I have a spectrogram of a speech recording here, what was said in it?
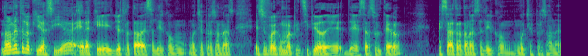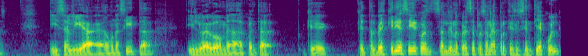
normalmente lo que yo hacía era que yo trataba de salir con muchas personas. Eso fue como al principio de, de estar soltero. Estaba tratando de salir con muchas personas y salía a una cita y luego me daba cuenta que, que tal vez quería seguir con- saliendo con esa persona porque se sentía cool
